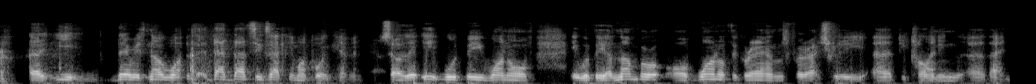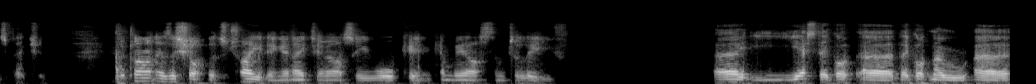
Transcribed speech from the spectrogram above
uh, you, there is no one. That, that's exactly my point, Kevin. So it would be one of, it would be a number of one of the grounds for actually uh, declining uh, that inspection. If a client has a shop that's trading and HMRC walk in, can we ask them to leave? Uh, yes, they've got uh, they've got no. Uh,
